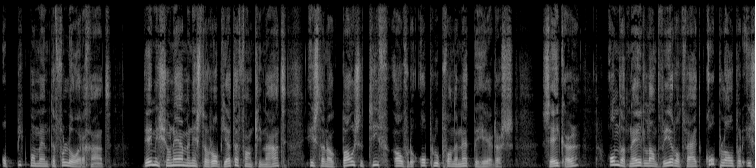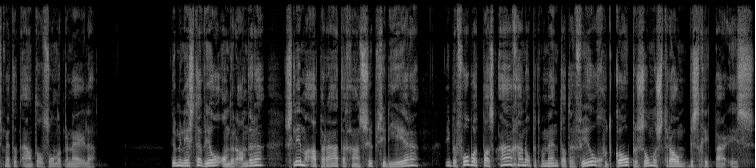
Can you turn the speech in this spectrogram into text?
op piekmomenten verloren gaat. Demissionair minister Rob Jetten van Klimaat is dan ook positief over de oproep van de netbeheerders. Zeker omdat Nederland wereldwijd koploper is met het aantal zonnepanelen. De minister wil onder andere slimme apparaten gaan subsidiëren die bijvoorbeeld pas aangaan op het moment dat er veel goedkope zonnestroom beschikbaar is.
